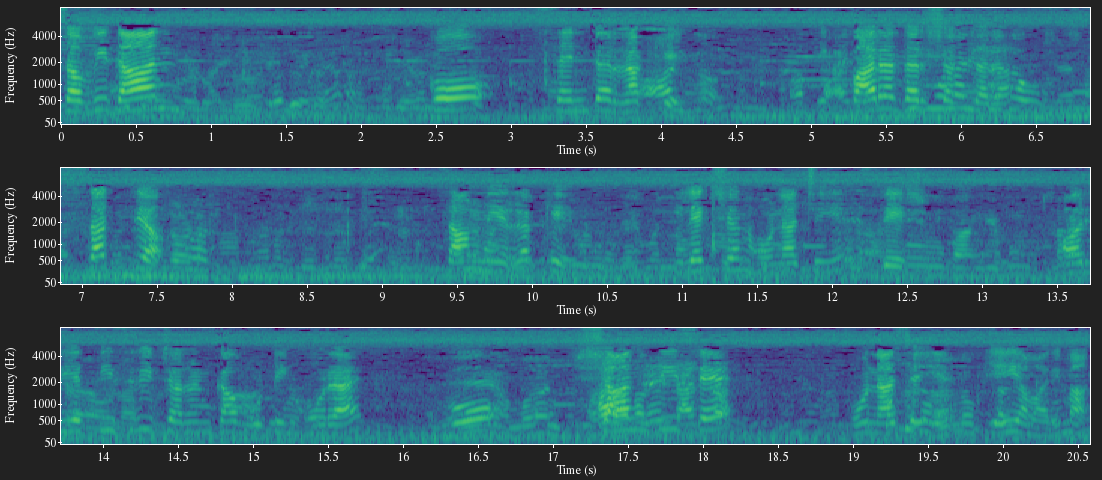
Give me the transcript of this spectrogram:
संविधान को सेंटर रख के एक पारदर्शक तरह सत्य सामने रखे इलेक्शन होना चाहिए इस देश में। और ये तीसरी चरण का वोटिंग हो रहा है। हो. वो शांति से होना चाहिए यही हमारी मांग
